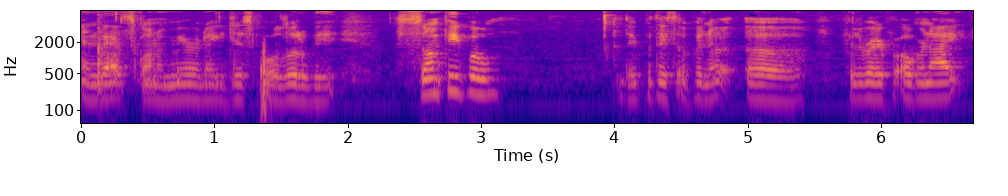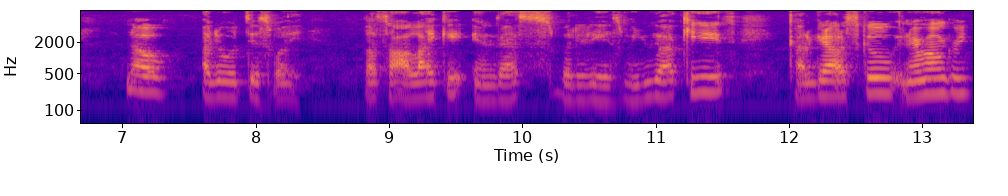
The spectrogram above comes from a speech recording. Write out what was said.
And that's going to marinate just for a little bit. Some people, they put this up in a uh, refrigerator for overnight. No, I do it this way. That's how I like it, and that's what it is. When you got kids, got to get out of school, and they're hungry,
